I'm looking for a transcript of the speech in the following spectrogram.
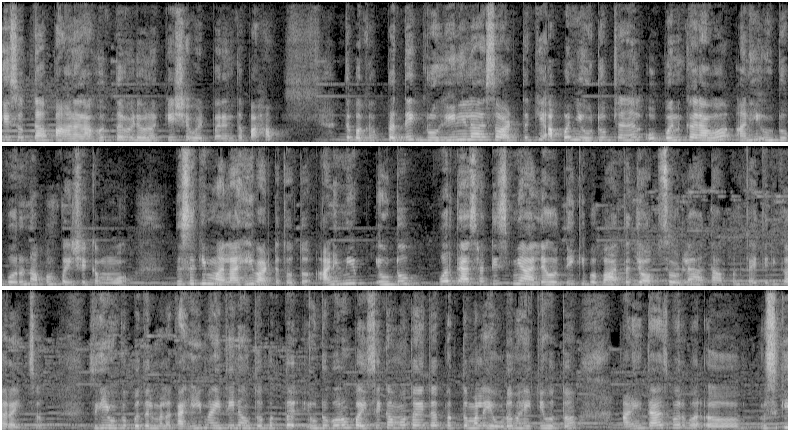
हे सुद्धा पाहणार आहोत. तर व्हिडिओ नक्की शेवटपर्यंत पहा. तर बघा प्रत्येक गृहिणीला असं वाटतं की आपण यूट्यूब चॅनल ओपन करावं आणि यूट्यूबवरून आपण पैसे कमावं. जसं की मलाही वाटत होतं. आणि मी यूट्यूबवर त्यासाठीच मी आले होते की बाबा आता जॉब सोडला आता आपण काहीतरी करायचं. जसं की यूट्यूबबद्दल मला काहीही माहिती नव्हतं फक्त यूट्यूबवरून पैसे कमवता येतात फक्त मला एवढं माहिती होतं. आणि त्याचबरोबर जसं की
